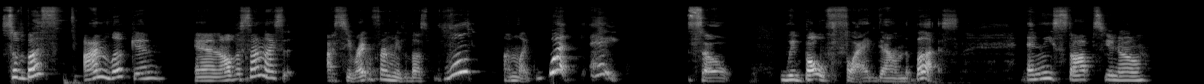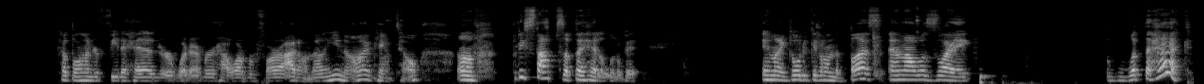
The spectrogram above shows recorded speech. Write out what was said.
so the bus, I'm looking, and all of a sudden I, I see right in front of me the bus. I'm like, what? Hey. So we both flag down the bus. And he stops, you know, a couple hundred feet ahead or whatever, however far. I don't know. You know, I can't tell. Um, but he stops up ahead a little bit. And I go to get on the bus and I was like, what the heck?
